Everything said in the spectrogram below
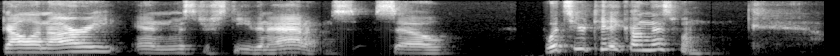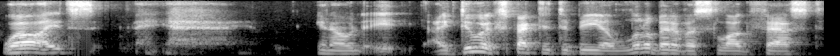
Gallinari and Mr. Steven Adams. So, what's your take on this one? Well, it's you know, it, I do expect it to be a little bit of a slugfest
